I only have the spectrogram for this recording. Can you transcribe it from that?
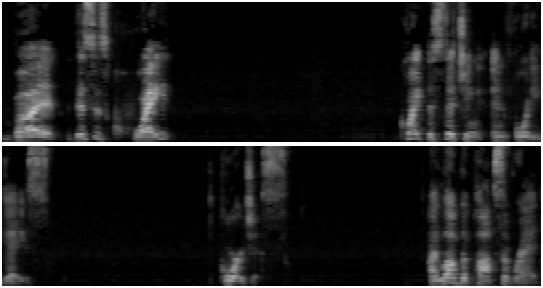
but this is quite, quite the stitching in 40 days. Gorgeous. I love the pops of red.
